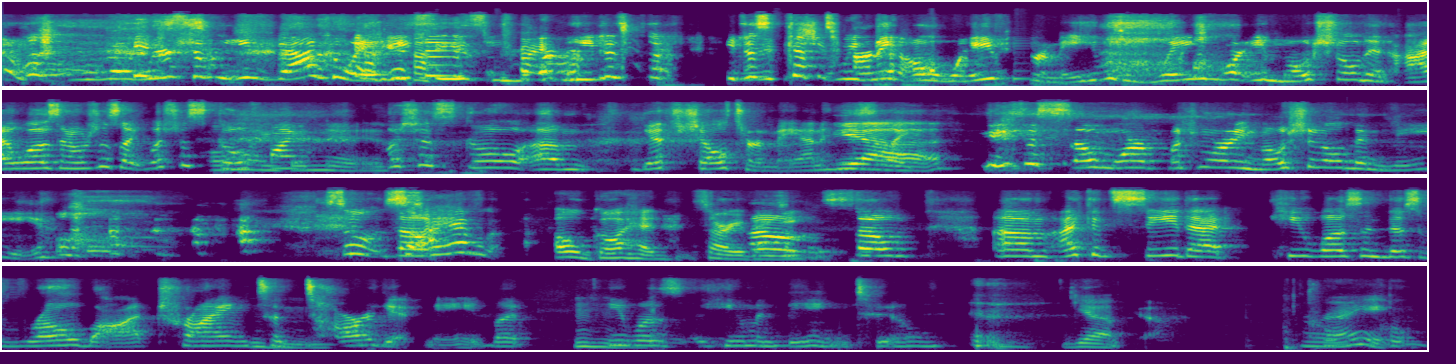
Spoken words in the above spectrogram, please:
where, where, should we evacuate? he just he just kept turning away from me. He was way more emotional than I was. And I was just like, let's just oh go oh find goodness. let's just go um get shelter, man. He's yeah. like he's just so more much more emotional than me. so, so so I have Oh, go ahead. Sorry, Oh, so um, I could see that he wasn't this robot trying to mm-hmm. target me, but mm-hmm. he was a human being too. yeah. yeah. Cool, right. Cool.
